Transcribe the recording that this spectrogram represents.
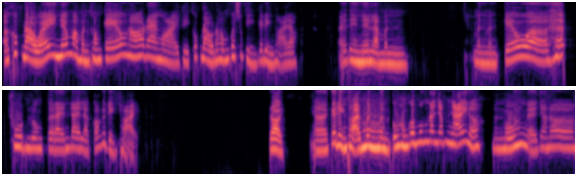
ở khúc đầu ấy nếu mà mình không kéo nó ra ngoài thì khúc đầu nó không có xuất hiện cái điện thoại đâu. Đấy thì nên là mình mình mình kéo ờ, hết full luôn từ đây đến đây là có cái điện thoại. Rồi à, cái điện thoại mình mình cũng không có muốn nó nhấp nháy nữa. Mình muốn để cho nó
